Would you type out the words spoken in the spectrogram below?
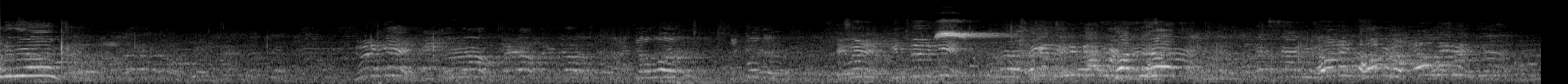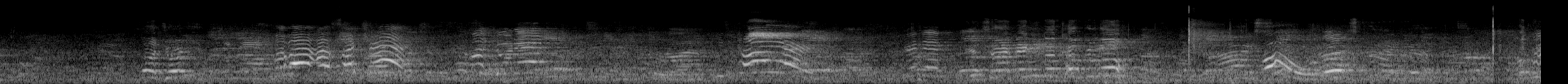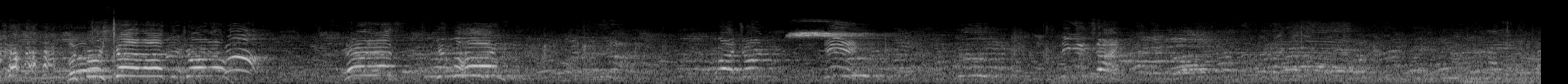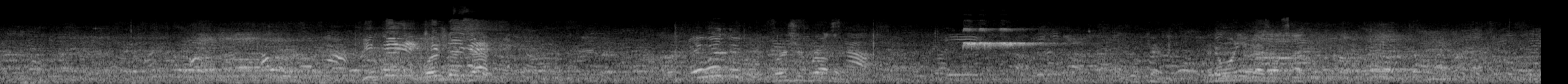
Under the arm. Do it again. Look for a shot the Jordan. There it is. Get behind. Come on, Jordan. Dig. Dig inside. Keep digging. Where's Keep digging. at? Stay with it. Where's your brother?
